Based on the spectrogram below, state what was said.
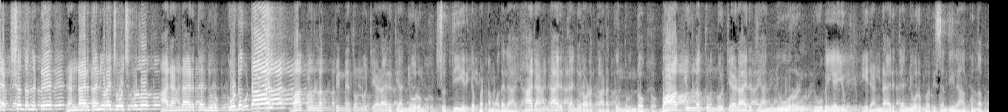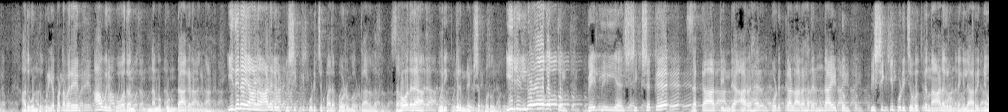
ലക്ഷം തന്നിട്ട് രണ്ടായിരത്തി അഞ്ഞൂറേ ചോദിച്ചിട്ടുള്ളൂ. ആ രണ്ടായിരത്തി അഞ്ഞൂറ് കൊടുത്താൽ ബാക്കിയുള്ള പിന്നെ തൊണ്ണൂറ്റി ഏഴായിരത്തി അഞ്ഞൂറും ശുദ്ധീകരിക്കപ്പെട്ട മുതലായി. ആ രണ്ടായിരത്തി അഞ്ഞൂറ് അവിടെ കടക്കുന്നുണ്ടോ? ബാക്കിയുള്ള തൊണ്ണൂറ്റി ഏഴായിരത്തി അഞ്ഞൂറ് രൂപയെയും ഈ രണ്ടായിരത്തി അഞ്ഞൂറ് പ്രതിസന്ധിയിലാക്കുന്ന ഫലം. അതുകൊണ്ട് പ്രിയപ്പെട്ടവരെ ആ ഒരു ബോധം നമുക്ക് ഉണ്ടാകണമെന്നാണ് ഇതിനെയാണ് ആളുകൾ പിശുക്കി പിടിച്ച് പലപ്പോഴും വെക്കാറുള്ളത്. സഹോദര ഒരിക്കലും രക്ഷപ്പെടില്ല ഇരു ലോകത്തും വലിയ ശിക്ഷക്ക് സക്കാത്തിന്റെ അർഹ കൊടുക്കാൻ അർഹത ഉണ്ടായിട്ടും പിശുക്കി പിടിച്ച് വെക്കുന്ന ആളുകൾ ഉണ്ടെങ്കിൽ അറിഞ്ഞോ?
